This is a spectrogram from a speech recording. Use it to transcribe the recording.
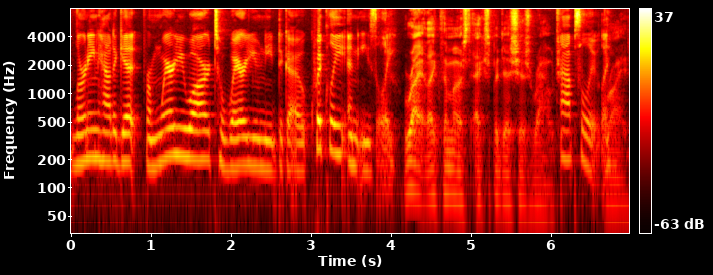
learning how to get from where you are to where you need to go quickly and easily. Right, like the most expeditious route. Absolutely. Right.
